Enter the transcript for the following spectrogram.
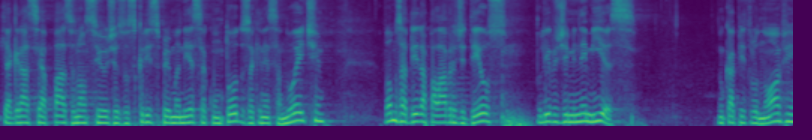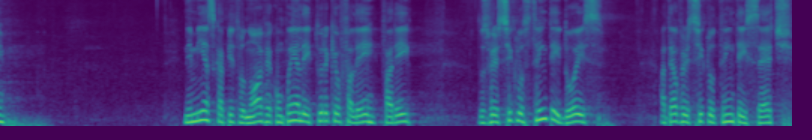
Que a graça e a paz do nosso Senhor Jesus Cristo permaneça com todos aqui nessa noite. Vamos abrir a palavra de Deus no livro de Neemias, no capítulo 9. Neemias capítulo 9, acompanhe a leitura que eu falei, farei dos versículos 32 até o versículo 37.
